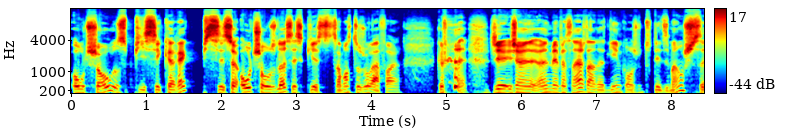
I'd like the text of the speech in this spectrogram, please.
autre chose. Puis c'est correct. Puis c'est ce autre chose-là, c'est ce que tu ramasses toujours à faire. J'ai un, un de mes personnages dans notre game qu'on joue tous les dimanches. C'est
